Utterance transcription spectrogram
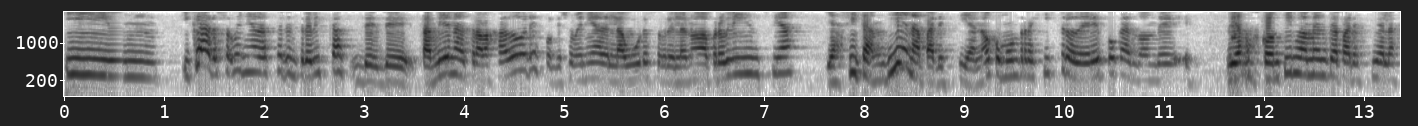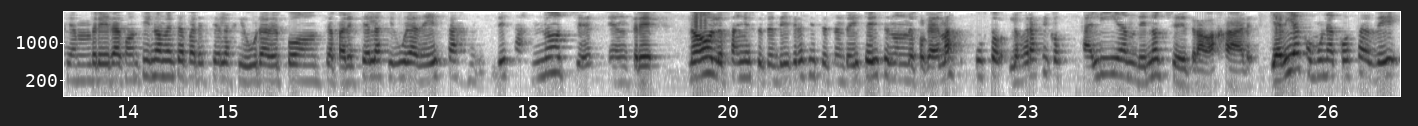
Y, claro, yo venía de hacer entrevistas de, también a trabajadores, porque yo venía del laburo sobre la nueva provincia, y así también aparecía, ¿no? Como un registro de época en donde, digamos, continuamente aparecía la fiambrera, continuamente aparecía la figura de Ponce, aparecía la figura de esas, de esas noches entre ¿no? Los años 73 y 76, en donde, porque además justo los gráficos salían de noche de trabajar, y había como una cosa de,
